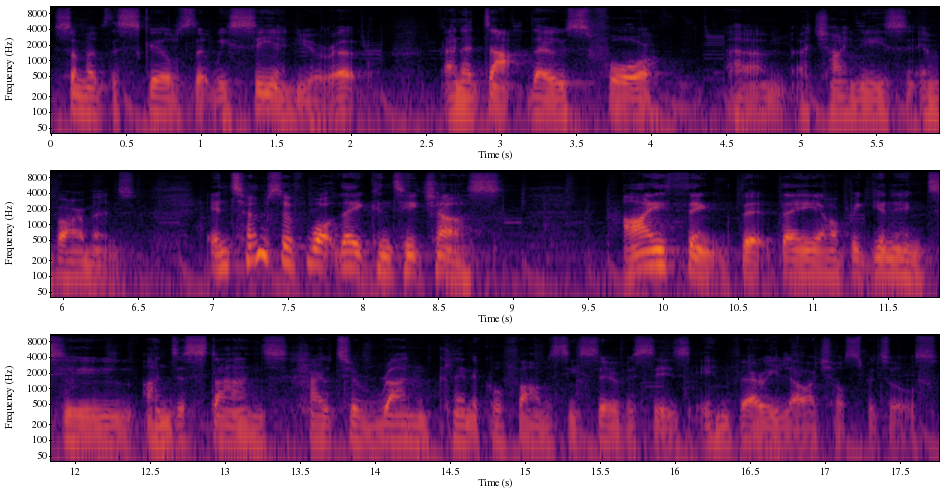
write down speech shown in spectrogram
some of the skills that we see in Europe and adapt those for um, a Chinese environment. In terms of what they can teach us, I think that they are beginning to understand how to run clinical pharmacy services in very large hospitals.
